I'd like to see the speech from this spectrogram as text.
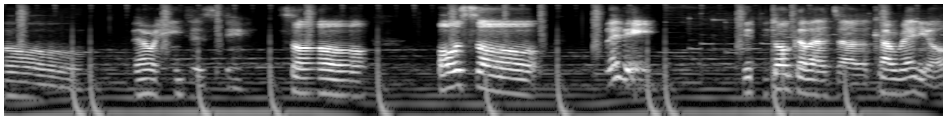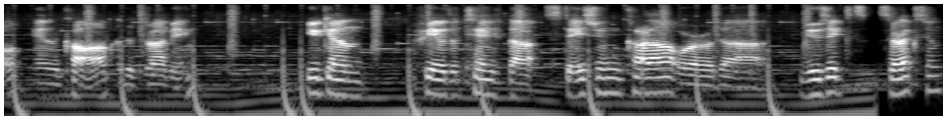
Oh, very interesting. So, also, maybe you talk about uh, car radio and car and the driving. You can feel the change the station color or the music selection.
